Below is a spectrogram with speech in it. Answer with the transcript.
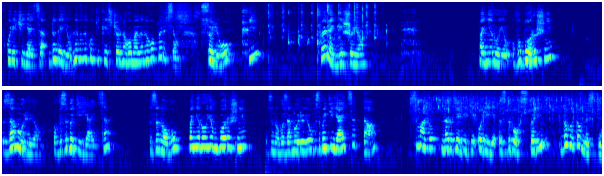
В курячі яйця додаю невелику кількість чорного меленого перцю, солю і перемішую. Панірую в борошні, занурюю в збиті яйця, знову панірую в борошні, знову занурюю в збиті яйця та смажу на розігрітій олії з двох сторін до готовності.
